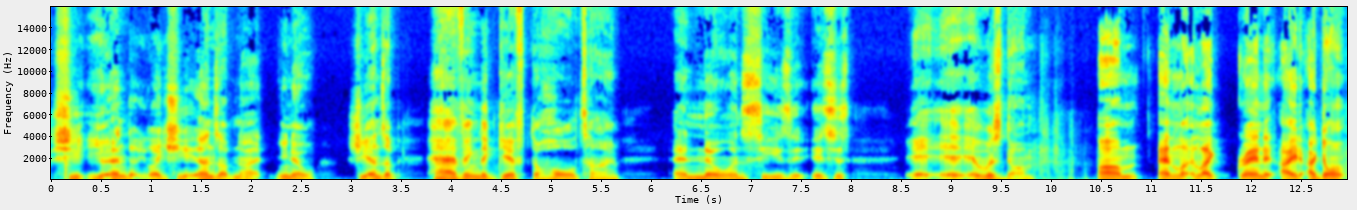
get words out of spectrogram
she you end like she ends up not you know she ends up having the gift the whole time, and no one sees it. It's just it, it, it was dumb. Um, and like, granted, I I don't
